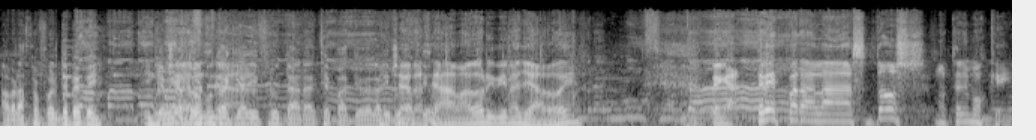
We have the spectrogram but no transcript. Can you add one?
Abrazo fuerte, Pepe. Y que Muchas venga todo el mundo aquí a disfrutar a este patio de la Muchas Diputación. gracias, Amador, y bien hallado, ¿eh? Venga, tres para las dos, nos tenemos que ir.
